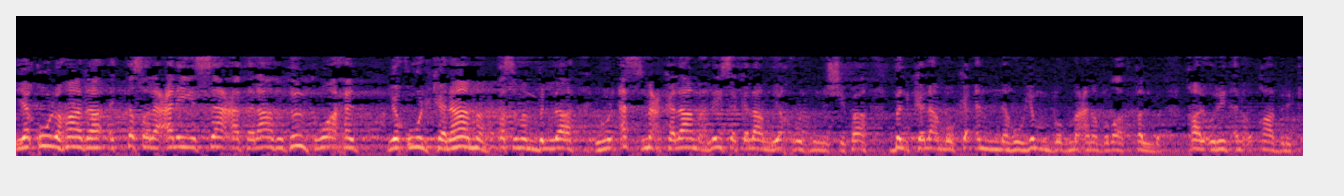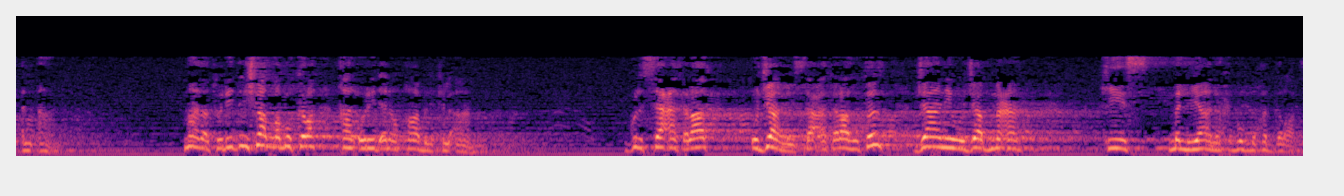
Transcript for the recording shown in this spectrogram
يقول هذا اتصل علي الساعة ثلاث وثلث واحد يقول كلامه قسما بالله يقول أسمع كلامه ليس كلام يخرج من الشفاه بل كلامه كأنه ينبض مع نبضات قلبه. قال أريد أن أقابلك الآن. ماذا تريد؟ إن شاء الله بكرة. قال أريد أن أقابلك الآن. يقول الساعة ثلاث وجاني الساعة ثلاث وثلث جاني وجاب معه كيس مليان حبوب مخدرات.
